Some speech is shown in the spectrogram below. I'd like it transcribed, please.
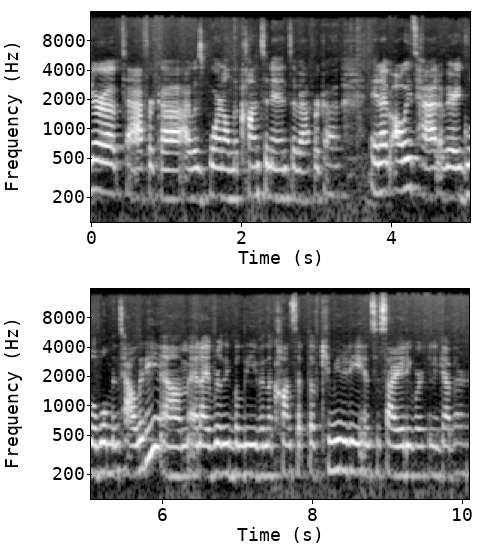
Europe to Africa. I was born on the continent of Africa. And I've always had a very global mentality, um, and I really believe in the concept of community and society working together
